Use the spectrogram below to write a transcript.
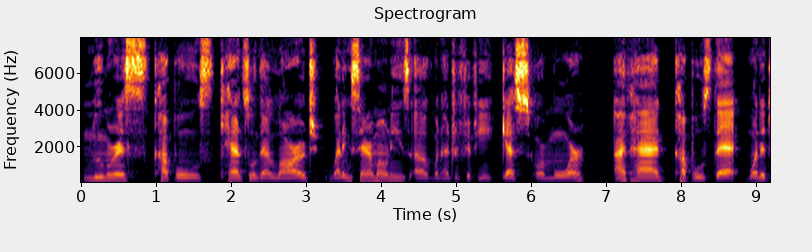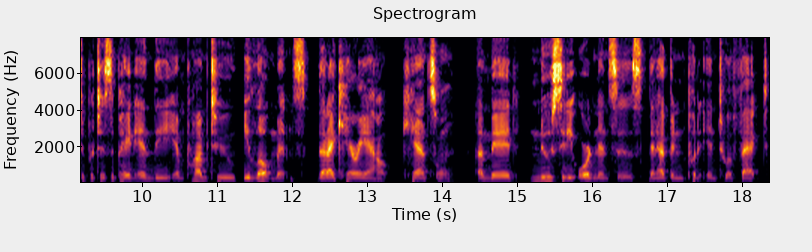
numerous couples cancel their large wedding ceremonies of 150 guests or more I've had couples that wanted to participate in the impromptu elopements that I carry out cancel amid new city ordinances that have been put into effect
